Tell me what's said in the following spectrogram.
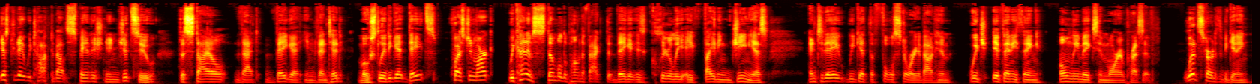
Yesterday we talked about Spanish ninjutsu, the style that Vega invented, mostly to get dates? Question mark. We kind of stumbled upon the fact that Vega is clearly a fighting genius, and today we get the full story about him, which, if anything, only makes him more impressive. Let's start at the beginning.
